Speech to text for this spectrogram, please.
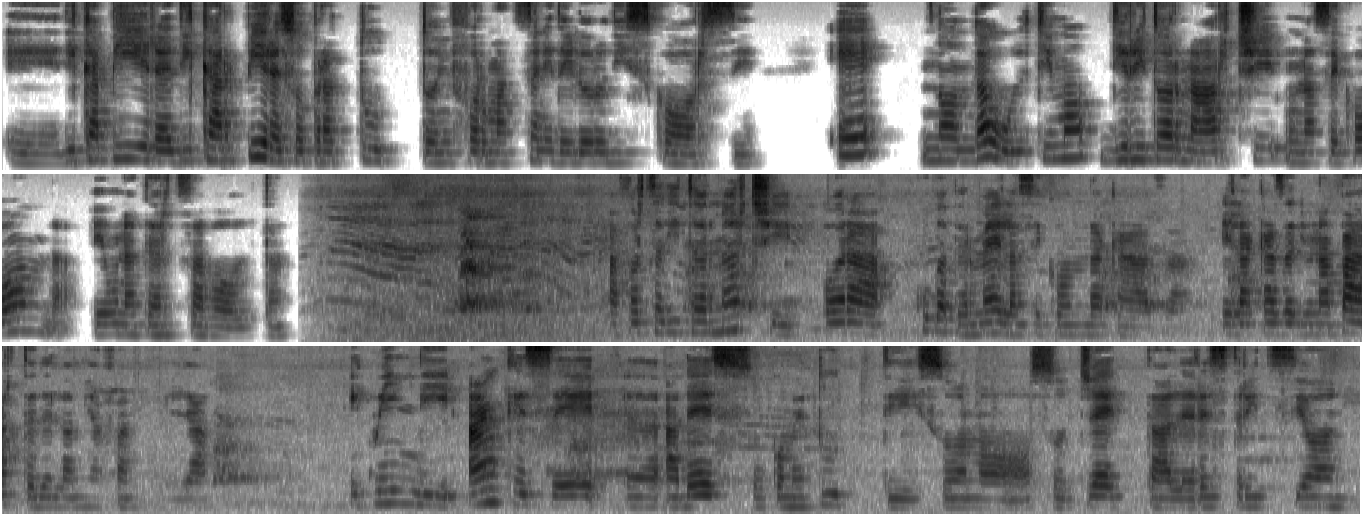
e di capire, di carpire soprattutto informazioni dei loro discorsi e, non da ultimo, di ritornarci una seconda e una terza volta. A forza di tornarci, ora Cuba per me è la seconda casa, è la casa di una parte della mia famiglia e quindi anche se eh, adesso come tutti sono soggetta alle restrizioni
